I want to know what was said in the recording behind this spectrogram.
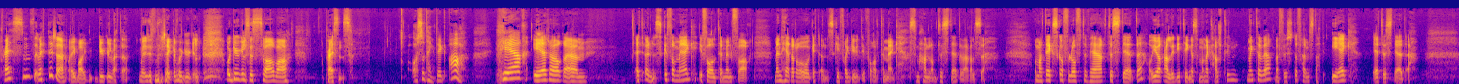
Presence? Jeg vet ikke. Og jeg bare Google, vet du. Vi sjekker på Google. Og Googles svar var presence. Og så tenkte jeg ah, her er det um, et ønske for meg i forhold til min far. Men her er det òg et ønske fra Gud i forhold til meg, som handler om tilstedeværelse. Om at jeg skal få lov til å være til stede og gjøre alle de tingene som han har kalt meg til å være, men først og fremst at jeg er til stede.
